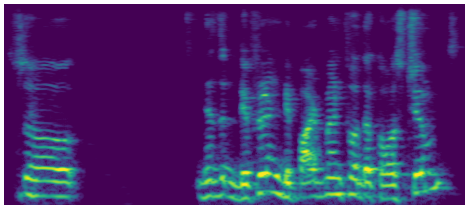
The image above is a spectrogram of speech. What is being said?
So there's a different department for the costumes.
